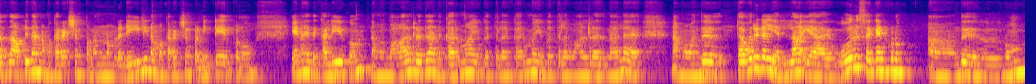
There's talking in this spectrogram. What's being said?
அதுதான் அப்படி தான் நம்ம கரெக்ஷன் பண்ணணும். நம்மளை டெய்லி நம்ம கரெக்ஷன் பண்ணிக்கிட்டே இருக்கணும். ஏன்னா இது கலியுகம். நம்ம வாழ்கிறது அந்த கர்மா யுகத்தில் கர்ம யுகத்தில் வாழ்கிறதுனால நம்ம வந்து தவறுகள் எல்லாம் ஒரு செகண்ட் கூட வந்து ரொம்ப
